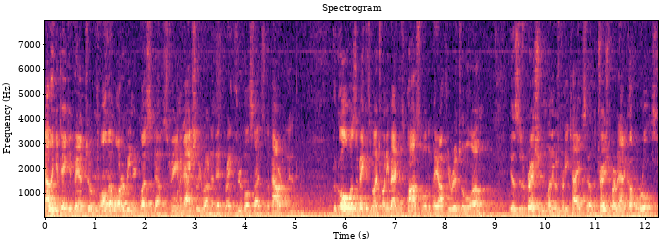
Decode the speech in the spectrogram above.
Now they can take advantage of all that water being requested downstream and actually running it right through both sides of the power plant. The goal was to make as much money back as possible to pay off the original loan. It was a depression, money was pretty tight, so the Treasury Department had a couple rules.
